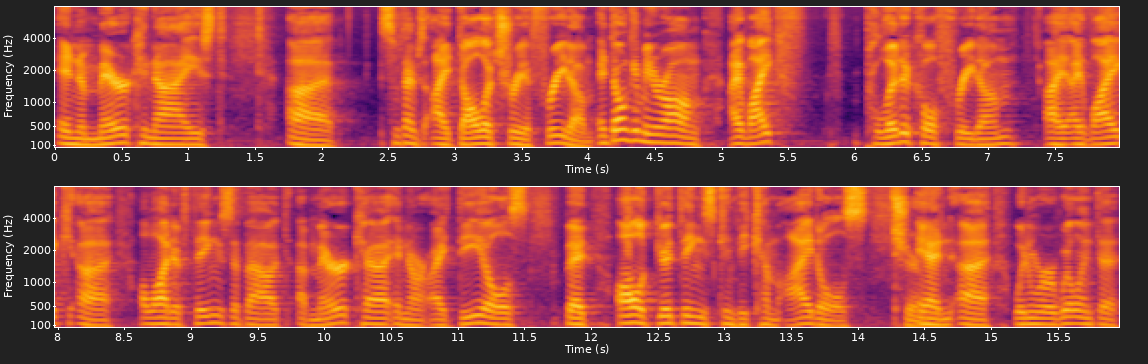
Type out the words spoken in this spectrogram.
an Americanized, uh, sometimes idolatry of freedom. And don't get me wrong, I like political freedom. I, I like uh, a lot of things about America and our ideals, but all good things can become idols. Sure. And uh, when we're willing to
